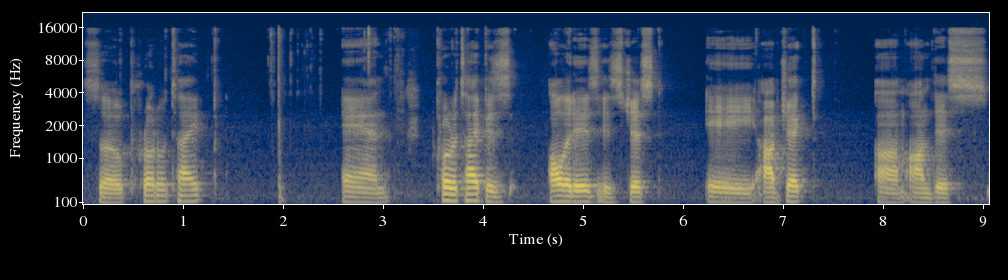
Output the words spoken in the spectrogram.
So prototype and prototype is all it is is just a object um, on this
